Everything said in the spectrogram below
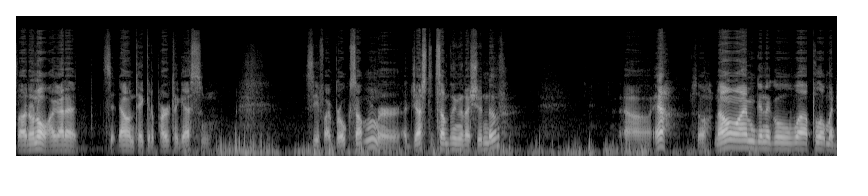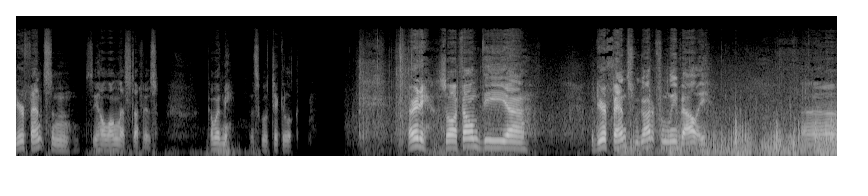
so I don't know. I gotta sit down and take it apart I guess and see if I broke something or adjusted something that I shouldn't have uh, yeah, so now I'm going to go uh, pull out my deer fence and see how long that stuff is. Come with me. Let's go take a look. Alrighty, so I found the uh, the deer fence. We got it from Lee Valley. Uh,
